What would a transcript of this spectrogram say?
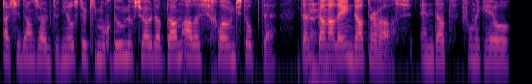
als je dan zo'n toneelstukje mocht doen of zo, dat dan alles gewoon stopte. Dat Ah, dan ja. alleen dat er was. En dat vond ik heel,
